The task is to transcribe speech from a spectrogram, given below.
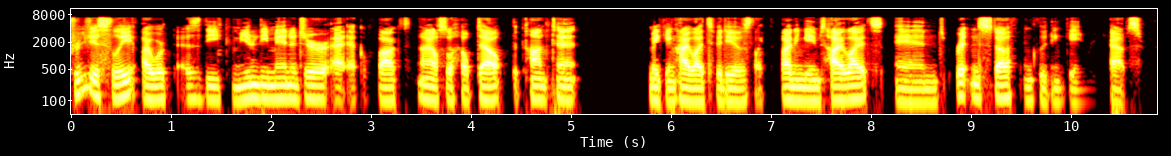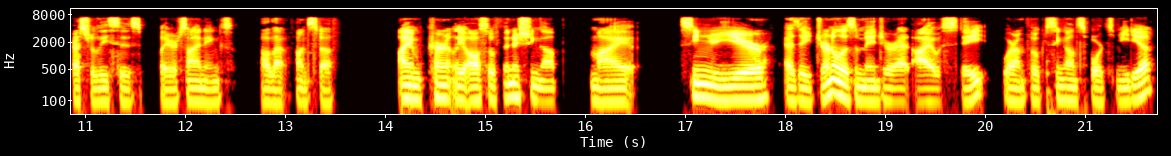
Previously, I worked as the community manager at EchoFox, and I also helped out the content making highlights videos like fighting games highlights and written stuff, including game recaps, press releases, player signings, all that fun stuff. I am currently also finishing up my senior year as a journalism major at Iowa State, where I'm focusing on sports media,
